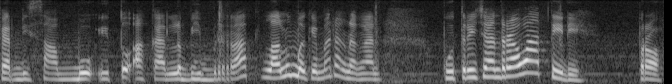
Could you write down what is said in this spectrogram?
Verdi Sambo itu akan lebih berat. Lalu bagaimana dengan Putri Candrawati nih, Prof?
